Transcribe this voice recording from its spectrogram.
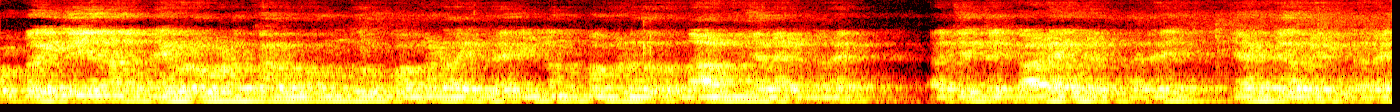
ಒಟ್ಟು ಐದು ಜನ ದೇವರ ಒಡಕರು ಒಂದು ಪಂಗಡ ಇದ್ರೆ ಇನ್ನೊಂದು ಪಂಗಡದವರು ನಾಲ್ಕು ಜನ ಇರ್ತಾರೆ. ಅದ್ರ ಕಾಳೆಯವರು ಇರ್ತಾರೆ ಜಾಗಟೆ ಅವರು ಇರ್ತಾರೆ.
